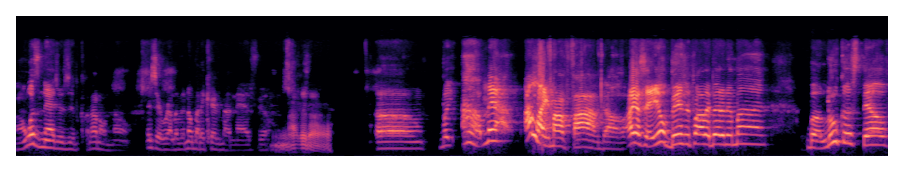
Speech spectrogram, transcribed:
Uh, what's Nashville zip code? I don't know. It's irrelevant. Nobody cares about Nashville. Not at all. Um, but oh man, I, I like my five dog. Like I said, your bench is probably better than mine. But Luka, Steph,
